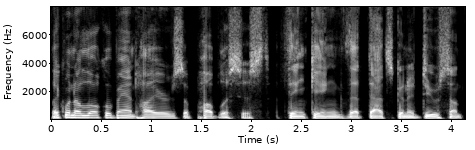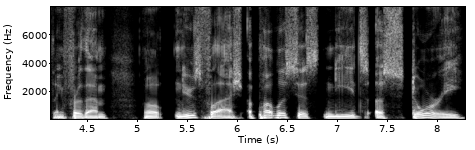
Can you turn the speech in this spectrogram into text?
like when a local band hires a publicist thinking that that's going to do something for them. Well, newsflash, a publicist needs a story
